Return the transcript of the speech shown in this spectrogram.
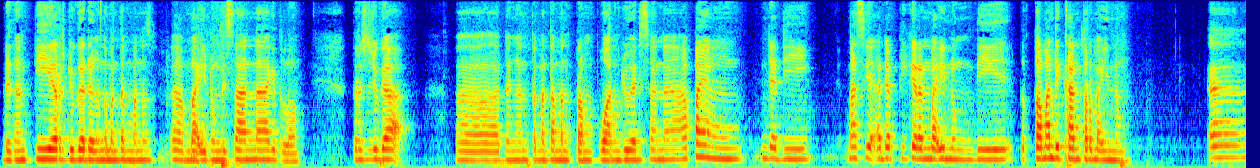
dengan peer juga dengan teman-teman eh, mbak Inung di sana gitu loh. Terus juga eh, dengan teman-teman perempuan juga di sana. Apa yang menjadi masih ada pikiran Mbak Inung di terutama di kantor Mbak Inung? Eh,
